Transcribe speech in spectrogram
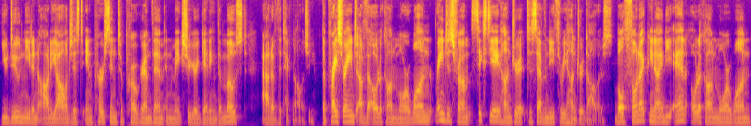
you do need an audiologist in person to program them and make sure you're getting the most out of the technology. The price range of the Oticon More 1 ranges from 6,800 to $7,300. Both Phonak P90 and Oticon More 1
